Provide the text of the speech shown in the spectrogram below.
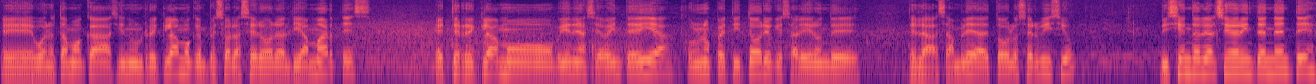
Eh, bueno, estamos acá haciendo un reclamo que empezó a las 0 horas el día martes. Este reclamo viene hace 20 días con unos petitorios que salieron de, la asamblea de todos los servicios, diciéndole al señor intendente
